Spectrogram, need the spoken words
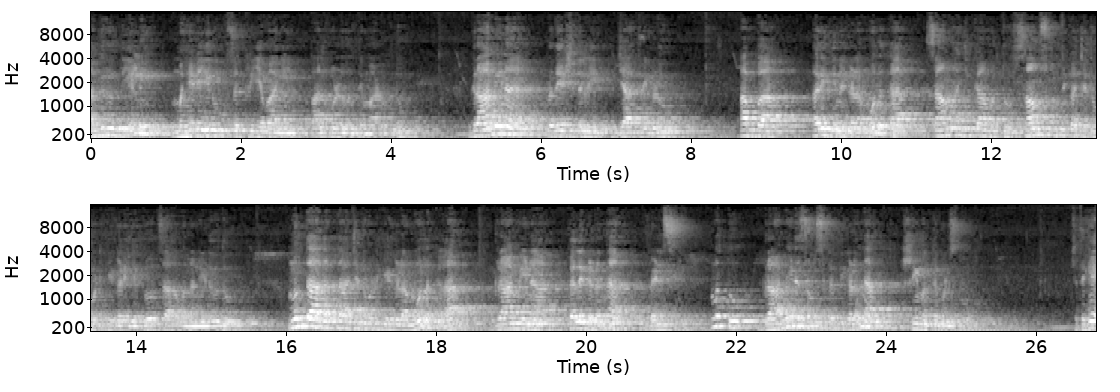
ಅಭಿವೃದ್ಧಿಯಲ್ಲಿ ಮಹಿಳೆಯರು ಸಕ್ರಿಯವಾಗಿ ಪಾಲ್ಗೊಳ್ಳುವಂತೆ ಮಾಡುವುದು. ಗ್ರಾಮೀಣ ಪ್ರದೇಶದಲ್ಲಿ ಜಾತ್ರೆಗಳು ಹಬ್ಬ, ಹರಿದಿನಗಳ ಮೂಲಕ ಸಾಮಾಜಿಕ ಮತ್ತು ಸಾಂಸ್ಕೃತಿಕ ಚಟುವಟಿಕೆಗಳಿಗೆ ಪ್ರೋತ್ಸಾಹವನ್ನು ನೀಡುವುದು. ಮುಂತಾದಂತಹ ಚಟುವಟಿಕೆಗಳ ಮೂಲಕ ಗ್ರಾಮೀಣ ಕಲೆಗಳನ್ನು ಬೆಳೆಸಿ ಮತ್ತು ಗ್ರಾಮೀಣ ಸಂಸ್ಕೃತಿಗಳನ್ನು ಶ್ರೀಮಂತಗೊಳಿಸಬಹುದು ಜೊತೆಗೆ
